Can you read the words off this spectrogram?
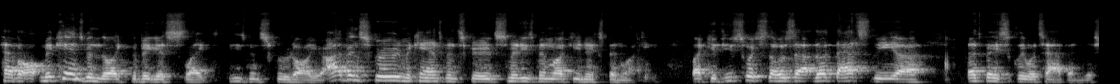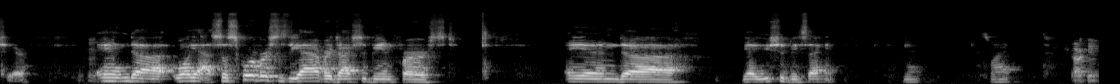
have all McCann's been the, like the biggest, like he's been screwed all year. I've been screwed, McCann's been screwed, Smitty's been lucky, Nick's been lucky. Like if you switch those out, that, that's the uh, that's basically what's happened this year. And uh, well, yeah. So score versus the average, I should be in first, and uh, yeah, you should be second. Yeah, that's right. shocking.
